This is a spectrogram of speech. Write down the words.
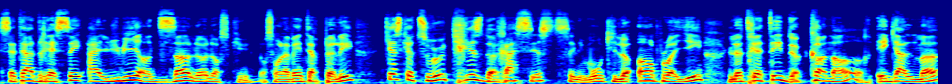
Il s'était adressé à lui en disant, là, lorsqu'on l'avait interpellé, qu'est-ce que tu veux, crise de raciste, c'est les mots qu'il a employés, le traité de connard également.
